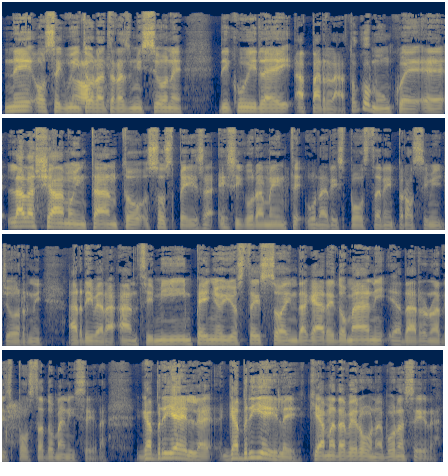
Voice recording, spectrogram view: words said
né ho seguito no. la trasmissione di cui lei ha parlato. Comunque eh, la lasciamo intanto sospesa e sicuramente una risposta nei prossimi giorni arriverà. Anzi, mi impegno io stesso a indagare domani e a dare una risposta domani sera. Gabriele, Gabriele chiama da Verona, buonasera.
